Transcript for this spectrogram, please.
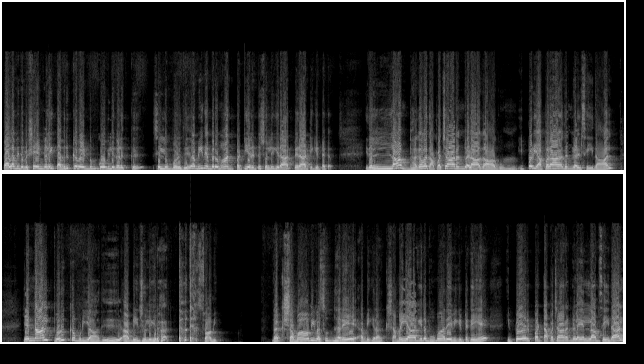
பலவித விஷயங்களை தவிர்க்க வேண்டும் கோவில்களுக்கு செல்லும் பொழுது அப்படின்னு எம்பெருமான் பட்டியலிட்டு சொல்லுகிறார் பிராட்டி கிட்டக இதெல்லாம் பகவத் அபச்சாரங்களாக ஆகும். இப்படி அபராதங்கள் செய்தால் என்னால் பொறுக்க முடியாது அப்படின்னு சொல்லுகிறார் சுவாமி. ந க்ஷமாமி வசுந்தரே அப்படிங்கிறார். க்ஷமையாகிற பூமாதேவி கிட்டக்கையே இப்பேற்பட்ட அபச்சாரங்களை எல்லாம் செய்தால்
